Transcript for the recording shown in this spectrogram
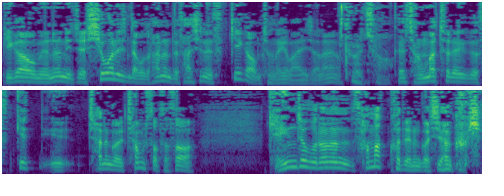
비가 오면은 이제 시원해진다고들 하는데 사실은 습기가 엄청나게 많이잖아요. 그렇죠. 그래서 장마철에 그 습기 이, 차는 걸 참을 수 없어서 개인적으로는 사막화 되는 것이 한국이.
